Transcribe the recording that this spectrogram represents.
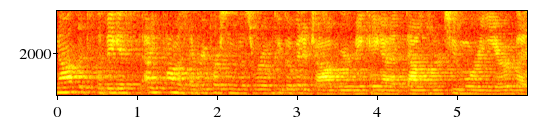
not that's the biggest, I promise every person in this room could go get a job where you're making a thousand or two more a year, but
